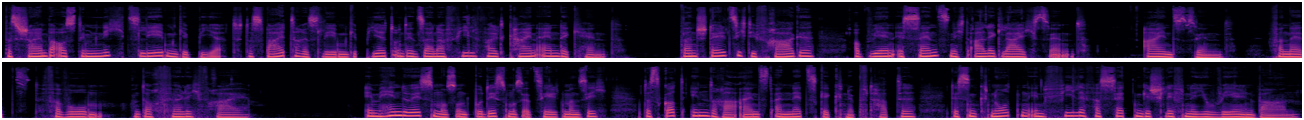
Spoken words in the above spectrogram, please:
das scheinbar aus dem Nichts Leben gebiert, das weiteres Leben gebiert und in seiner Vielfalt kein Ende kennt. Dann stellt sich die Frage, ob wir in Essenz nicht alle gleich sind, eins sind, vernetzt, verwoben und auch völlig frei. Im Hinduismus und Buddhismus erzählt man sich, dass Gott Indra einst ein Netz geknüpft hatte, dessen Knoten in viele Facetten geschliffene Juwelen waren.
